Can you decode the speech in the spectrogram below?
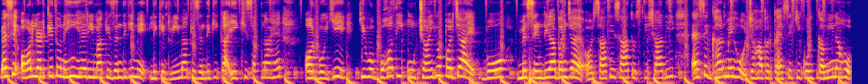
वैसे और लड़के तो नहीं हैं रीमा की ज़िंदगी में, लेकिन रीमा की ज़िंदगी का एक ही सपना है, और वो ये कि वो बहुत ही ऊंचाइयों पर जाए, वो मिस इंडिया बन जाए, और साथ ही साथ उसकी शादी ऐसे घर में हो जहाँ पर पैसे की कोई कमी ना हो,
